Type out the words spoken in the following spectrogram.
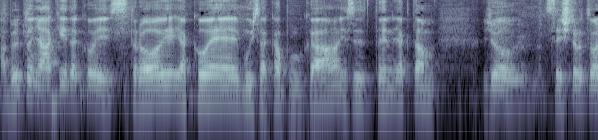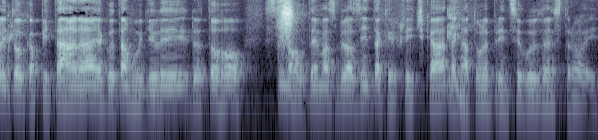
A byl to nějaký takový stroj, jako je muž za kapulka, jestli ten, jak tam že jo, seštrotovali toho kapitána, jak ho tam hodili do toho s tím autem a zbyla z něj ta krychlička, tak na tomhle principu byl ten stroj.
